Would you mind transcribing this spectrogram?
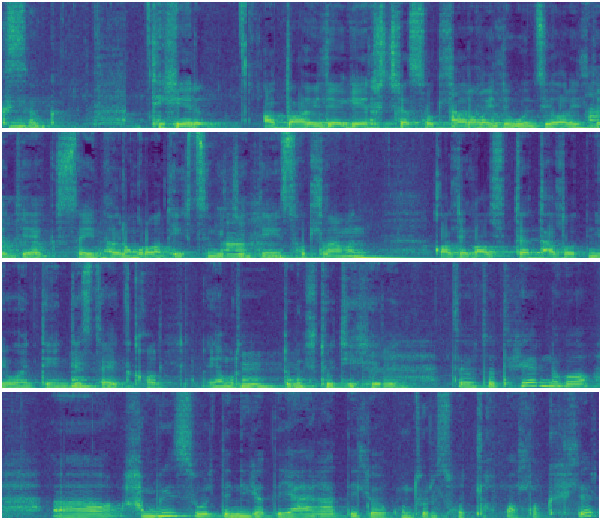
гэсэн үг. Тэгэхээр одоо хоёул яг ярихчаас судалгаар гоёлог үнсийг орё л да яг сая 23 онд хийгдсэн гэж байна. Энэ судалгаа маань голыг олдтой талууд нь юу вэ? Эндээс та яг ямар дүгнэлтүүд хийхээр вэ? Зөв зөв. Тэгэхээр нөгөө хамгийн сүүлд энийг одоо яагаад илүү гүнзгийрээ судлах болов гэхлээр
